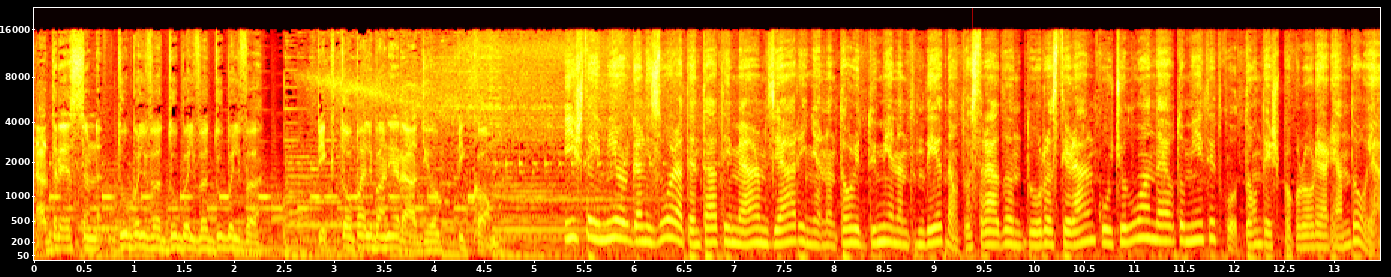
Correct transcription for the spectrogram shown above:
në adresën www.topalbaniradio.com. Ishte i mirëorganizuar atentati me armë zjarri një nëntorit 2019 në autostradën Durrës-Tiranë, ku u qëllua ndaj automjetit ku udhëtonte ish-prokurori Arjan Ndoja.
